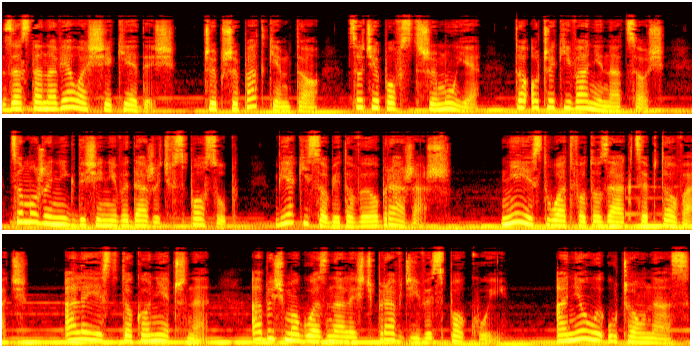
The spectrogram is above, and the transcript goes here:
Zastanawiałaś się kiedyś, czy przypadkiem to, co cię powstrzymuje, to oczekiwanie na coś, co może nigdy się nie wydarzyć w sposób, w jaki sobie to wyobrażasz. Nie jest łatwo to zaakceptować, ale jest to konieczne, abyś mogła znaleźć prawdziwy spokój. Anioły uczą nas,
